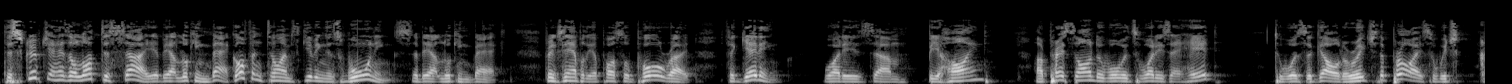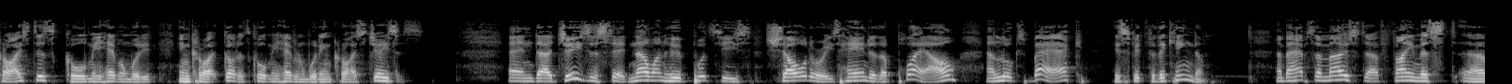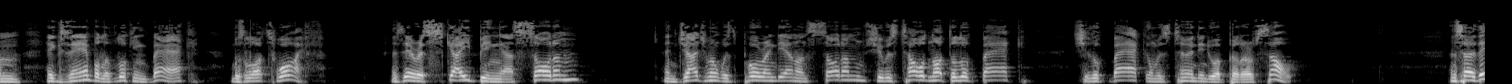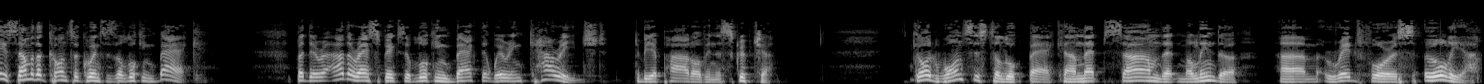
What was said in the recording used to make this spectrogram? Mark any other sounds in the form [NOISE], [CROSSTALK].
The scripture has a lot to say about looking back, oftentimes giving us warnings about looking back. For example, the apostle Paul wrote, forgetting what is um, behind, I press on towards what is ahead, towards the goal to reach the prize for which Christ has called me heavenward in Christ, God has called me heavenward in Christ Jesus. And uh, Jesus said, no one who puts his shoulder or his hand to the plow and looks back is fit for the kingdom. And perhaps the most uh, famous um, example of looking back was Lot's wife. As they're escaping uh, Sodom and judgment was pouring down on Sodom, she was told not to look back. She looked back and was turned into a pillar of salt. And so there's some of the consequences of looking back. But there are other aspects of looking back that we're encouraged to be a part of in the scripture. God wants us to look back. Um, that psalm that Melinda um, read for us earlier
